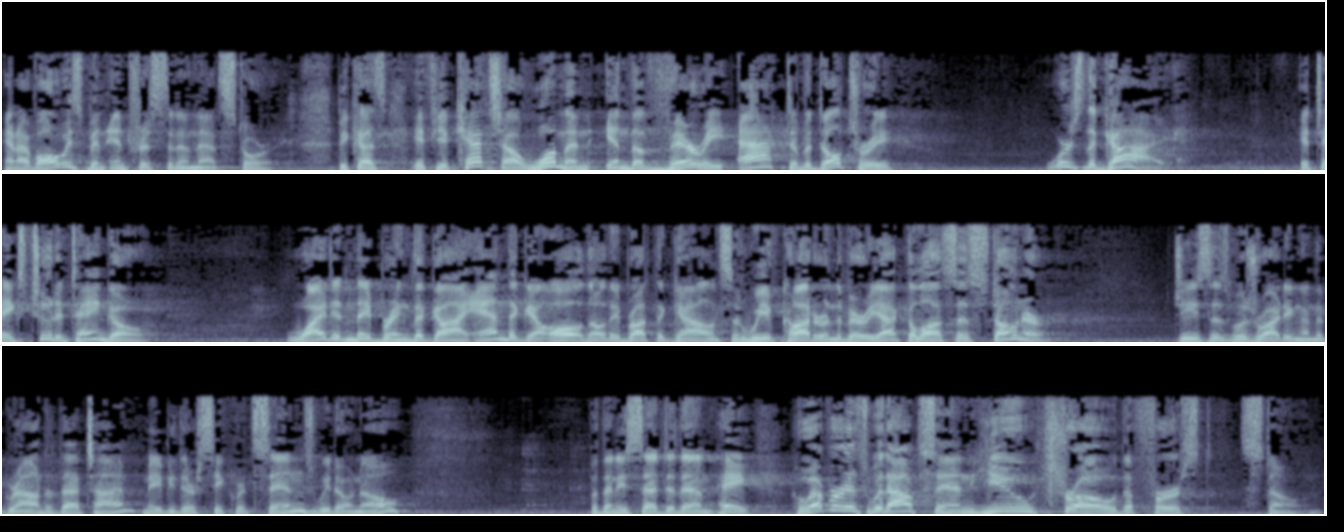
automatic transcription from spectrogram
And I've always been interested in that story. Because if you catch a woman in the very act of adultery, where's the guy? It takes two to tango. Why didn't they bring the guy and the gal? Oh, no, they brought the gal and said, We've caught her in the very act. The law says stone her. Jesus was writing on the ground at that time. Maybe they're secret sins, we don't know. But then he said to them, Hey, whoever is without sin, you throw the first stone.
